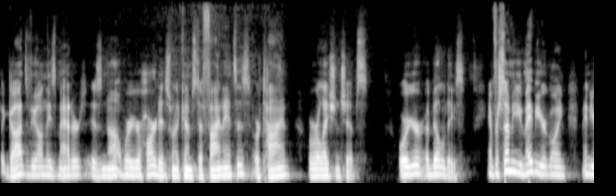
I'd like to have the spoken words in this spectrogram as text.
but God's view on these matters is not where your heart is when it comes to finances or time or relationships or your abilities. And for some of you, maybe you're going, man,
